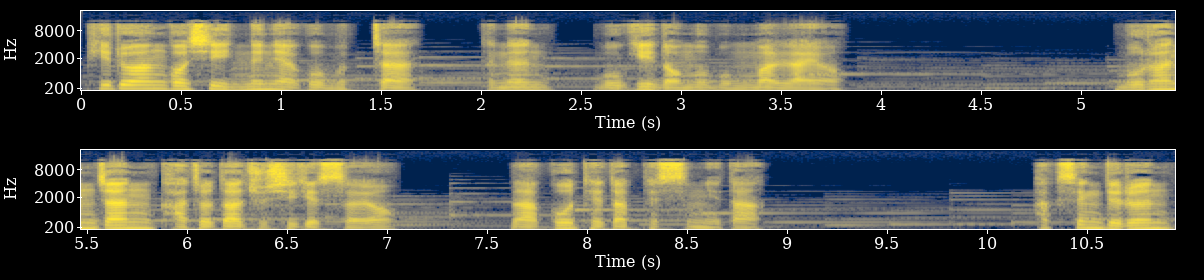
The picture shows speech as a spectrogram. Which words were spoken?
필요한 것이 있느냐고 묻자 그는 목이 너무 목말라요. 물 한 잔 가져다 주시겠어요? 라고 대답했습니다. 학생들은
